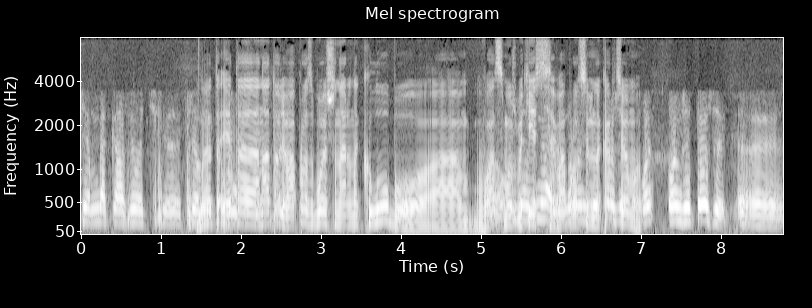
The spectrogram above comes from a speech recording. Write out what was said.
чем наказывать э, целый Ну, это, клуб. это, Анатолий, вопрос больше, наверное, к клубу. А у вас, Ну, может быть, есть знаю, но вопрос именно к тоже- Артему? Он, он же тоже, э,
